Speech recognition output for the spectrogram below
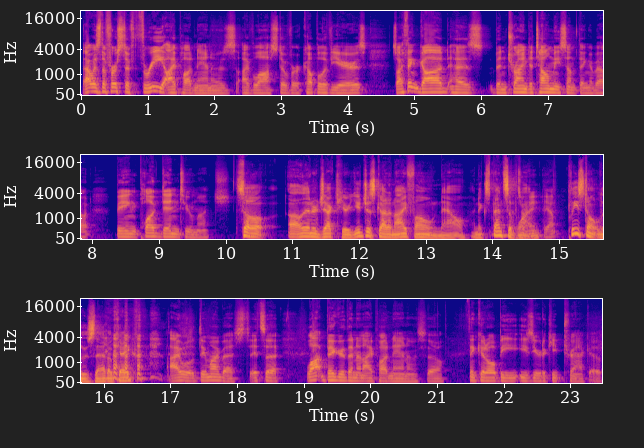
that was the first of three iPod Nanos I've lost over a couple of years. So I think God has been trying to tell me something about being plugged in too much. So I'll interject here. You just got an iPhone now, an expensive That's one. right, yep. Please don't lose that, okay? I will do my best. It's a lot bigger than an iPod Nano, so I think it'll be easier to keep track of.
